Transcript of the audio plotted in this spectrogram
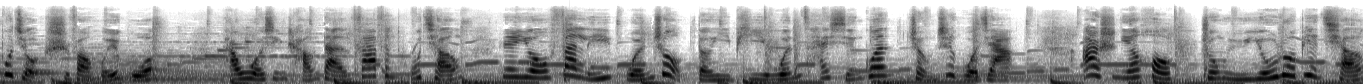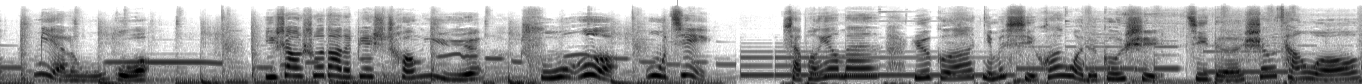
不久释放回国。他卧薪尝胆，发愤图强，任用范蠡、文仲等一批文才贤官，整治国家。二十年后，终于由弱变强，灭了吴国。以上说到的便是成语“除恶务尽”。小朋友们，如果你们喜欢我的故事，记得收藏我哦！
